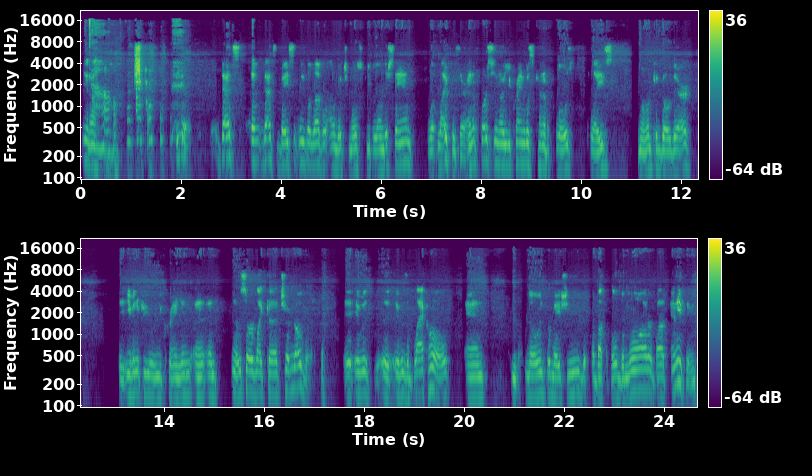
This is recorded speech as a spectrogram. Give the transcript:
You know, yeah, that's that's basically the level on which most people understand what life was there. And of course, you know, Ukraine was kind of a closed place. No one could go there, even if you were Ukrainian. And, and you know, it was sort of like uh, Chernobyl. It, it was it, it was a black hole, and no information about the Holodomor, about anything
